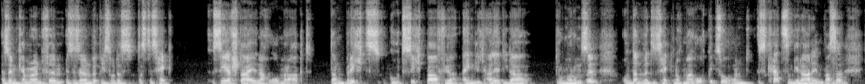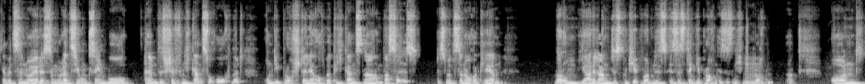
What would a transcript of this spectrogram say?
Also im Cameron-Film ist es ja dann wirklich so, dass, dass das Heck sehr steil nach oben ragt. Dann bricht es gut sichtbar für eigentlich alle, die da drumherum sind und dann wird das Heck nochmal hochgezogen und ist kerzengerade im Wasser. Mhm. Ich habe jetzt eine neuere Simulation gesehen, wo ähm, das Schiff nicht ganz so hoch wird und die Bruchstelle auch wirklich ganz nah am Wasser ist. Das wird es dann auch erklären, warum jahrelang diskutiert worden ist, ist es denn gebrochen, ist es nicht mhm. gebrochen. Ja? Und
